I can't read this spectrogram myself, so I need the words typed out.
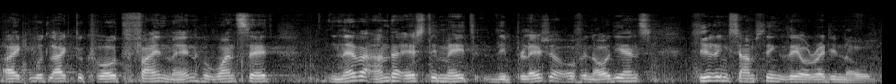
I would like to quote Feynman, who once said, never underestimate the pleasure of an audience hearing something they already know.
